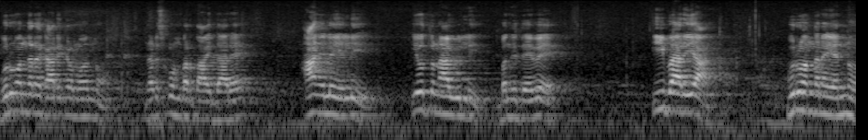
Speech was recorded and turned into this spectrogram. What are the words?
ಗುರುವಂದನ ಕಾರ್ಯಕ್ರಮವನ್ನು ನಡೆಸ್ಕೊಂಡು ಬರ್ತಾ ಇದ್ದಾರೆ. ಆ ನೆಲೆಯಲ್ಲಿ ಇವತ್ತು ನಾವಿಲ್ಲಿ ಬಂದಿದ್ದೇವೆ. ಈ ಬಾರಿಯ ಗುರುವಂದನೆಯನ್ನು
